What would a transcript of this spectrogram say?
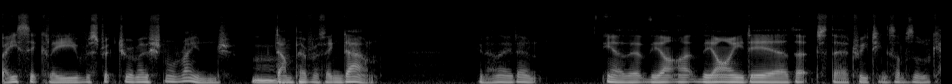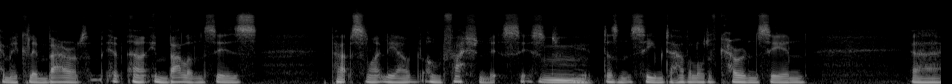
basically restrict your emotional range, Mm. damp everything down. You know, they don't. You know, the the uh, the idea that they're treating some sort of chemical imbalance uh, imbalance is perhaps slightly old, old fashioned. It's, it's Mm. it doesn't seem to have a lot of currency in uh,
